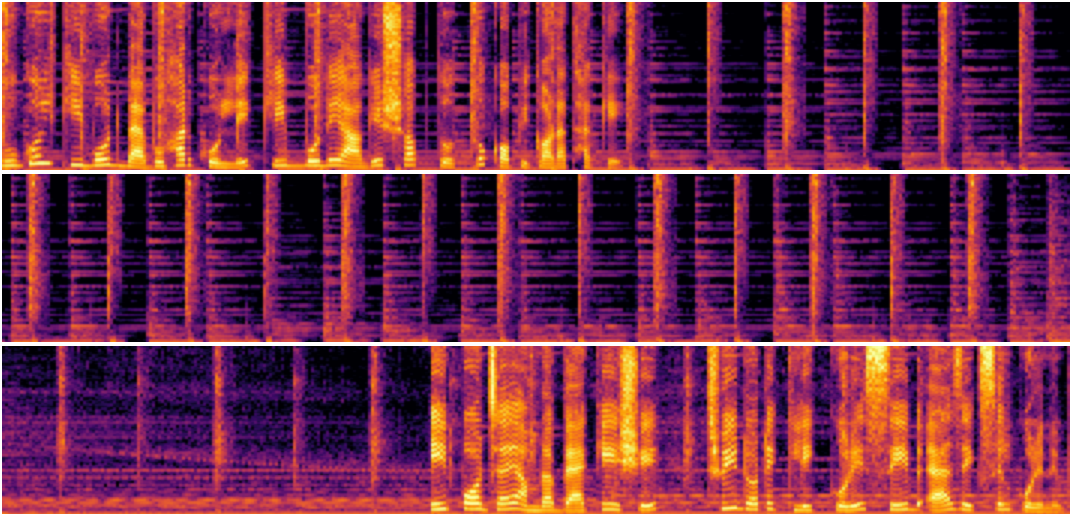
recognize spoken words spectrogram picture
গুগল কিবোর্ড ব্যবহার করলে ক্লিপবোর্ডে আগের সব তথ্য কপি করা থাকে। এই পর্যায়ে আমরা ব্যাকে এসে থ্রি ডটে ক্লিক করে সেভ অ্যাজ এক্সেল করে নেব।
